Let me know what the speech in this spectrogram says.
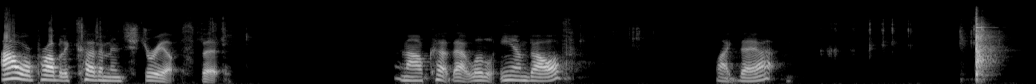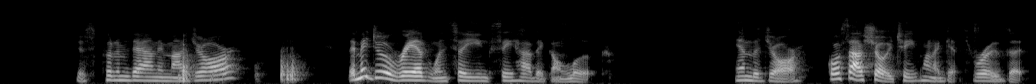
I will probably cut them in strips, but and I'll cut that little end off like that. Just put them down in my jar. Let me do a red one so you can see how they're going to look in the jar. Of course, I'll show it to you when I get through, but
